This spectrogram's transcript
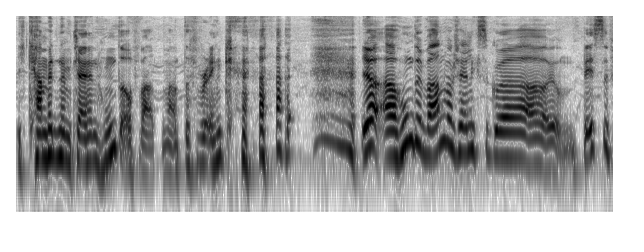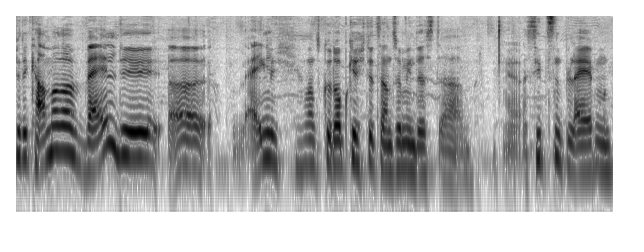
ich kann mit einem kleinen Hund aufwarten, meint der Frank. ja, äh, Hunde waren wahrscheinlich sogar äh, besser für die Kamera, weil die äh, eigentlich ganz gut abgerichtet sind, zumindest äh, sitzen bleiben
